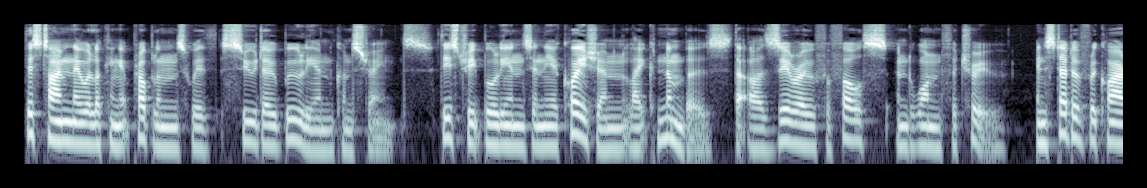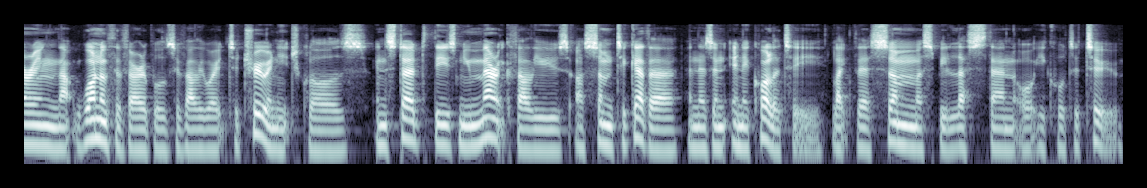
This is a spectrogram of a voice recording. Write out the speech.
This time they were looking at problems with pseudo Boolean constraints. These treat Booleans in the equation like numbers that are 0 for false and 1 for true. Instead of requiring that one of the variables evaluate to true in each clause, instead these numeric values are summed together and there's an inequality, like their sum must be less than or equal to 2.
